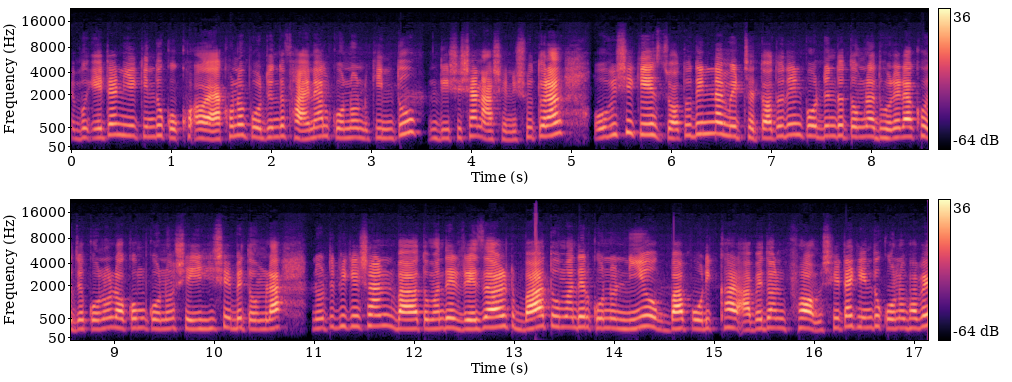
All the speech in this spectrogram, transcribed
এবং এটা নিয়ে কিন্তু কখ- এখনও পর্যন্ত ফাইনাল কোনো কিন্তু ডিসিশন আসেনি। সুতরাং ওবিসি কেস যতদিন না মিটছে, ততদিন পর্যন্ত তোমরা ধরে রাখো যে, কোনো রকম কোনো সেই হিসেবে তোমরা নোটিফিকেশান বা তোমাদের রেজাল্ট বা তোমাদের কোনো নিয়োগ বা পরীক্ষার আবেদন ফর্ম সেটা কিন্তু কোনোভাবে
